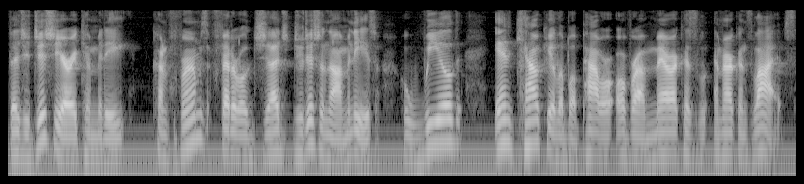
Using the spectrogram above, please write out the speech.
The Judiciary Committee confirms federal judge judicial nominees who wield incalculable power over America's Americans' lives.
